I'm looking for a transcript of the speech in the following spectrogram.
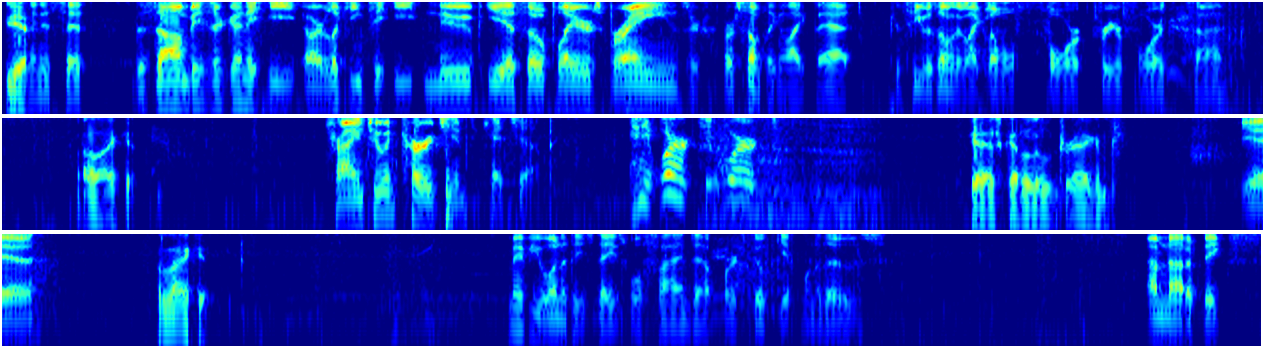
Yeah. and it said the zombies are gonna eat are looking to eat noob ESO players' brains or, or something like that because he was only like level four, three or four at the time, I like it. trying to encourage him to catch up, and it worked. It worked. Guy's got a little dragon. Yeah. I like it. Maybe one of these days we'll find out where to go get one of those. I'm not a big f-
